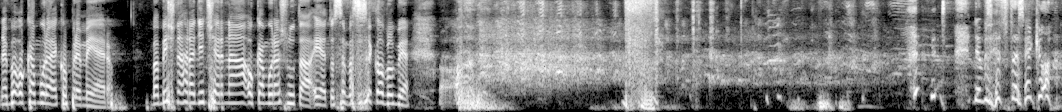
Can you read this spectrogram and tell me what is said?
nebo Okamura jako premiér. Babiš na hradě černá, Okamura žlutá. Je, to jsem asi řekla blbě. Dobře jsi to řekla.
